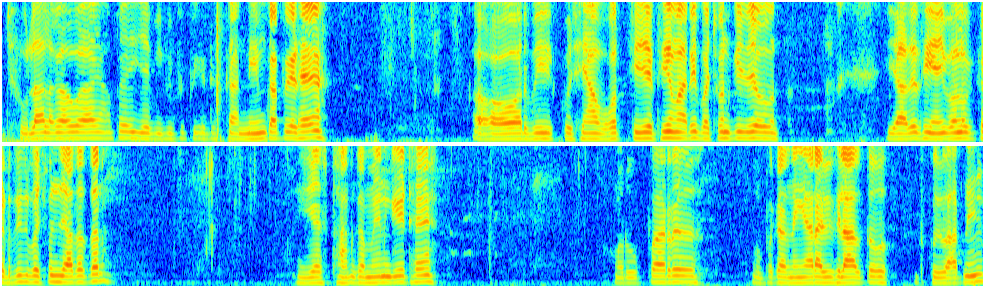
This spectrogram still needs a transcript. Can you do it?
झूला लगा हुआ है यहाँ पे। ये भी, भी इसका नीम का पेड़ है। और भी कुछ यहाँ बहुत चीज़ें थी हमारी बचपन की जो यादें थी। यहीं पर हम लोग करती थी बचपन ज़्यादातर। ये स्थान का मेन गेट है। और ऊपर ऊपर का नहीं आ रहा अभी फ़िलहाल तो, तो कोई बात नहीं।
